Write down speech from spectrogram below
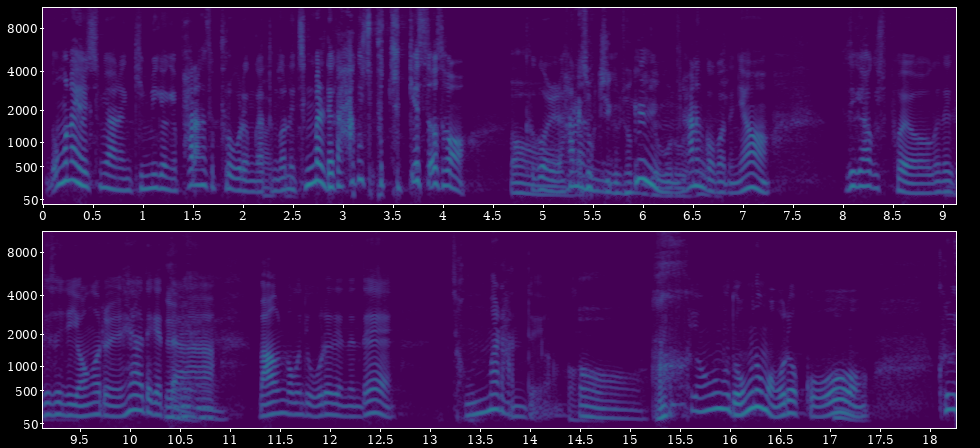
너무나 열심히 하는 김미경의 파랑새 프로그램 같은 맞아. 거는 정말 내가 하고 싶어 죽겠어서 어. 그걸 하는 계속 지금 정기적으로 음, 하는 거거든요. 되게 하고 싶어요. 근데 그래서 이제 영어를 해야 되겠다. 네. 마음을 먹은 지 오래됐는데 정말 안 돼요. 어. 아, 영어 공부 너무너무 어렵고 그리고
